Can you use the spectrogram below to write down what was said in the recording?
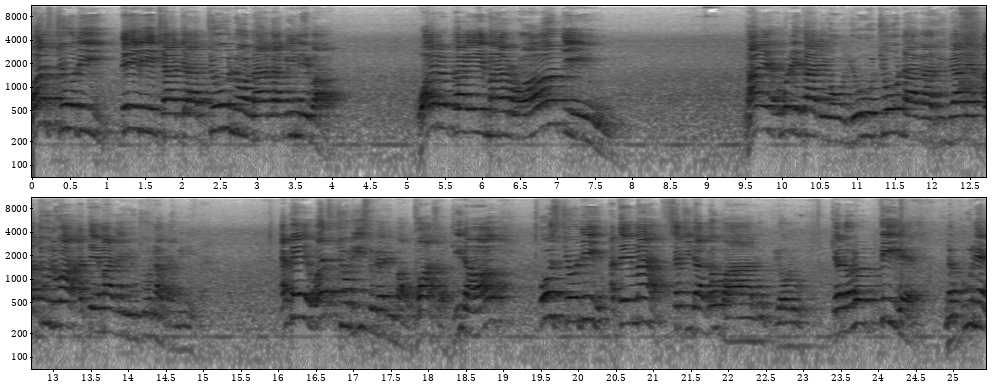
was judi တေရီချာချာကျိုးတော်နာဂမီနေပါဝါရကာယီမာရောကင်ငါရဲ့ဥပဒေသားတွေကိုယူချိုးနာကဒီများတဲ့အတူတဝအတင်မလေးယူချိုးနာကမင်းနေတာအမေ what's duty ဆိုတဲ့ဒီမှာ what ဆိုဒီတော့ post duty အတင်မစကြည်တာလုပ်ပါလို့ပြောလို့ကျွန်တော်တို့သိတဲ့နဖူးနဲ့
